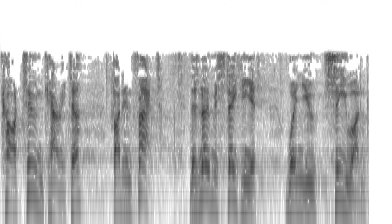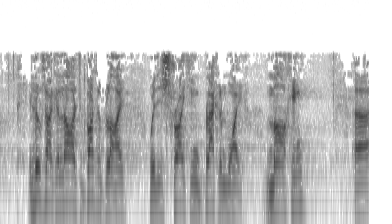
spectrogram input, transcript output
cartoon character, but in fact, there's no mistaking it when you see one. It looks like a large butterfly with its striking black and white marking. Uh,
